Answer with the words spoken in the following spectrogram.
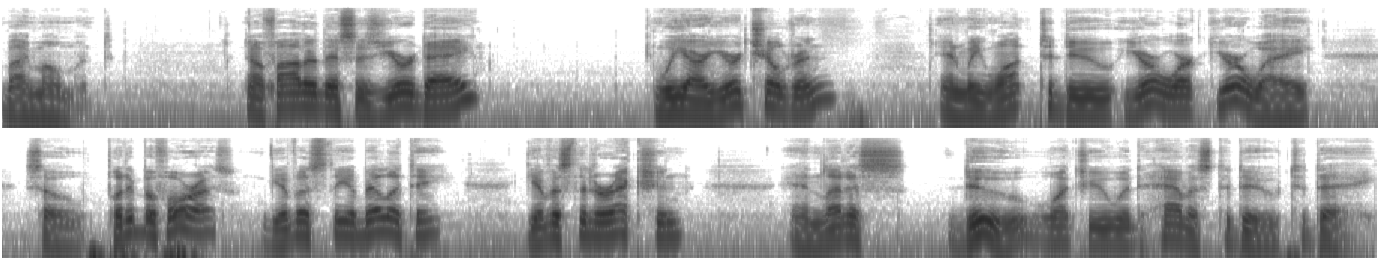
by moment. Now, Father, this is your day. We are your children, and we want to do your work your way. So put it before us. Give us the ability, give us the direction, and let us do what you would have us to do today.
